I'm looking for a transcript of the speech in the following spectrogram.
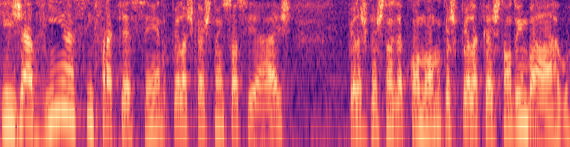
que já vinha se enfraquecendo pelas questões sociais, pelas questões econômicas, pela questão do embargo.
